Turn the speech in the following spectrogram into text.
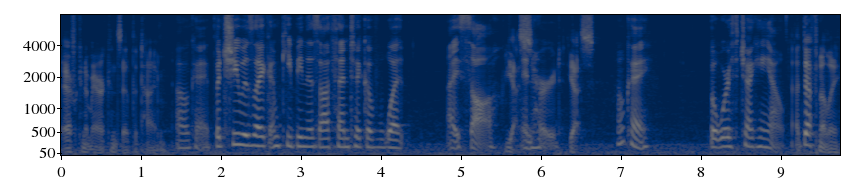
African Americans at the time. Okay. But she was like, I'm keeping this authentic of what I saw Yes. and heard. Yes, Okay. But worth checking out. uh, definitely.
